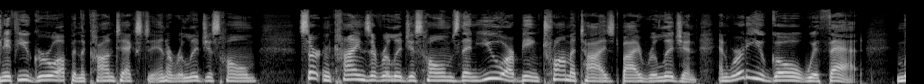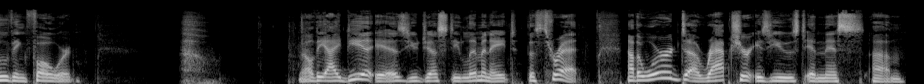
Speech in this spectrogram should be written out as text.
if you grew up in the context in a religious home, certain kinds of religious homes, then you are being traumatized by religion. And where do you go with that moving forward? Well, the idea is you just eliminate the threat. Now, the word uh, rapture is used in this um,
